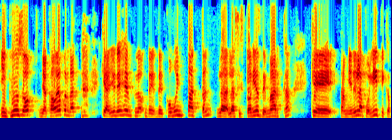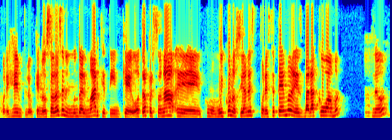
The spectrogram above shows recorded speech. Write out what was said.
Incluso me acabo de acordar que hay un ejemplo de, cómo impactan las historias de marca, que también en la política, por ejemplo, que no solo es en el mundo del marketing, que otra persona eh, como muy conocida por este tema es Barack Obama, ¿no?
